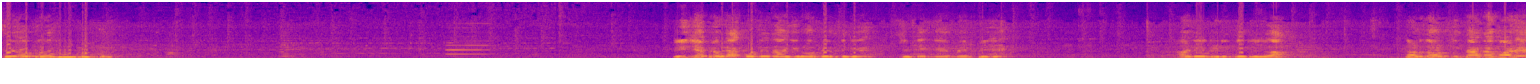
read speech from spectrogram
ಸೇವಕರಾಗಿ ಉಳ್ಕೊಳ್ತಾರೆ ಬಿಜೆಪಿ ಅವ್ರು ಯಾಕೆ ಕೊಡಲಿಲ್ಲ ಇರೋ ಅಭ್ಯರ್ಥಿಗೆ? ಸಿಟ್ಟಿಂಗ್ ಎಂ ಪಿಗೆ ನಾಡಿ ನಡೀತಿರ್ಲಿಲ್ಲ. ಕಳೆದವ್ರು ಕಿತ್ತಾಟ ಮಾಡಿ,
